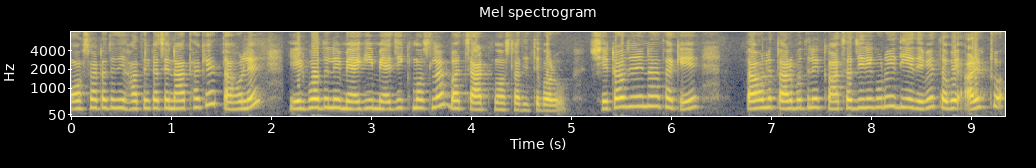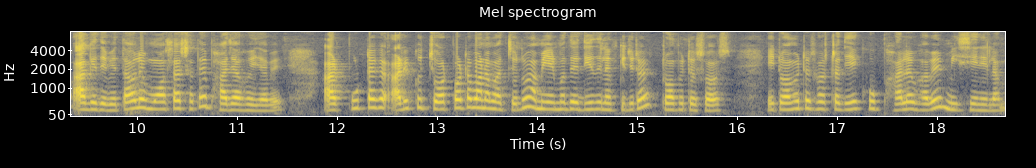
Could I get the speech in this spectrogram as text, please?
মশলাটা যদি হাতের কাছে না থাকে, তাহলে এর বদলে ম্যাগি ম্যাজিক মশলা বা চাট মশলা দিতে পারো। সেটাও যদি না থাকে, তাহলে তার বদলে কাঁচা জিরে গুঁড়োই দিয়ে দেবে, তবে আরেকটু আগে দেবে, তাহলে মশলার সাথে ভাজা হয়ে যাবে। আর পুরটাকে আরেকটু চটপটা বানাবার জন্য আমি এর মধ্যে দিয়ে দিলাম কিছুটা টমেটো সস। এই টমেটো সসটা দিয়ে খুব ভালোভাবে মিশিয়ে নিলাম।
